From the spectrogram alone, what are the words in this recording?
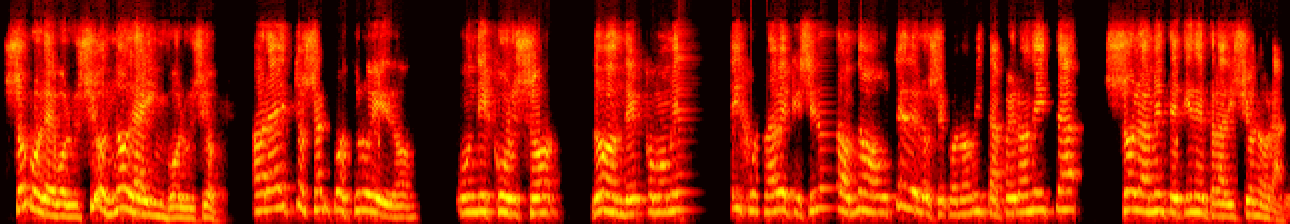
Somos la evolución, no la involución. Ahora, estos han construido un discurso donde, como me dijo una vez que hicieron, no, ustedes los economistas peronistas solamente tienen tradición oral.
